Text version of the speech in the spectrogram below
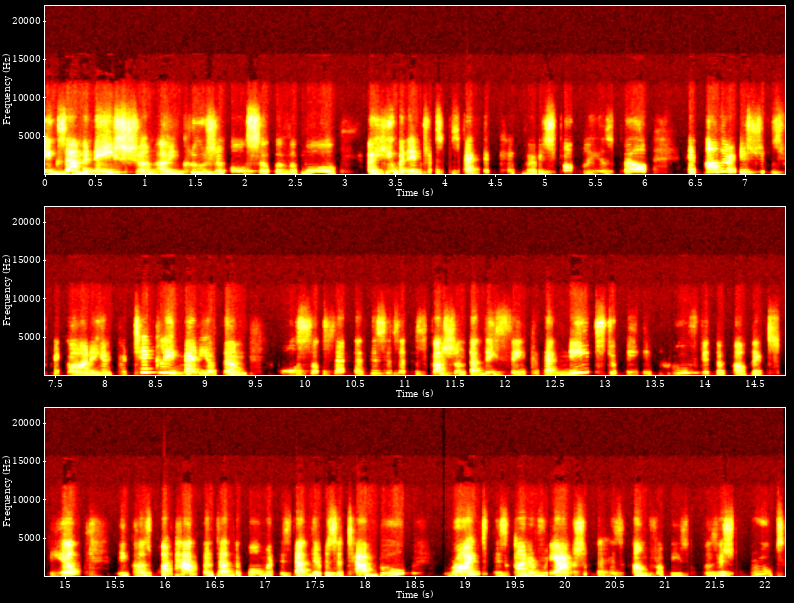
examination or inclusion also of a more a human interest perspective came very strongly as well. And other issues regarding, and particularly many of them also said that this is a discussion that they think that needs to be improved in the public sphere because what happens at the moment is that there is a taboo right? This kind of reaction that has come from these opposition groups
